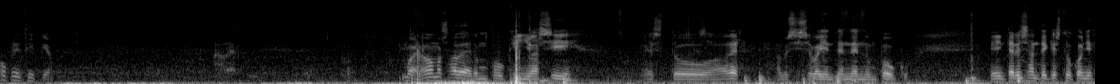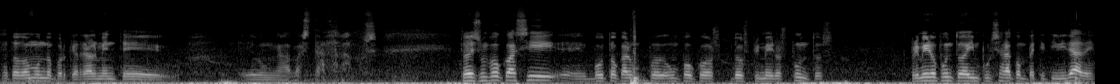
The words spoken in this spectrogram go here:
o principio. A ver. Bueno, vamos a ver un pouquiño así isto, a ver, a ver se si se vai entendendo un pouco. É interesante que isto coñece todo o mundo porque realmente é unha bastada, vamos. Entón, un pouco así, eh, vou tocar un, po, un pouco os dous primeiros puntos primeiro punto é impulsar a competitividade.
